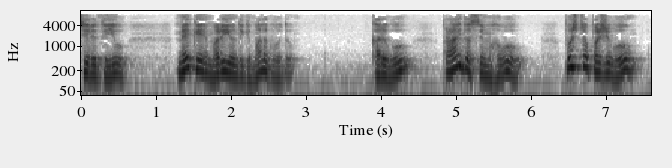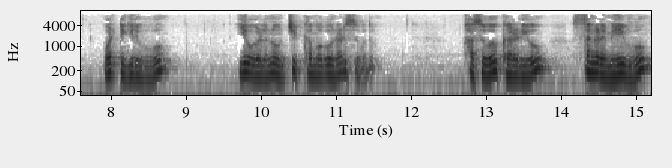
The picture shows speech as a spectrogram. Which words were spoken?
ಚಿರತೆಯು ಮೇಕೆಯ ಮರಿಯೊಂದಿಗೆ ಮಲಗುವುದು. ಕರುವು, ಪ್ರಾಯದ ಸಿಂಹವು ಪುಷ್ಟ ಪಶುವು ಒಟ್ಟಿಗಿರುವುವು, ಇವುಗಳನ್ನು ಚಿಕ್ಕ ಮಗು ನಡೆಸುವುದು. ಹಸುವು, ಕರಡಿಯು ಸಂಗಡ ಮೇಯುವು,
